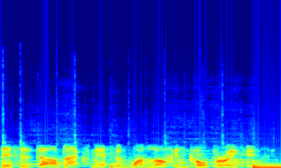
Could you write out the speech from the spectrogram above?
This is Dar Blacksmith and One Lock Incorporated.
